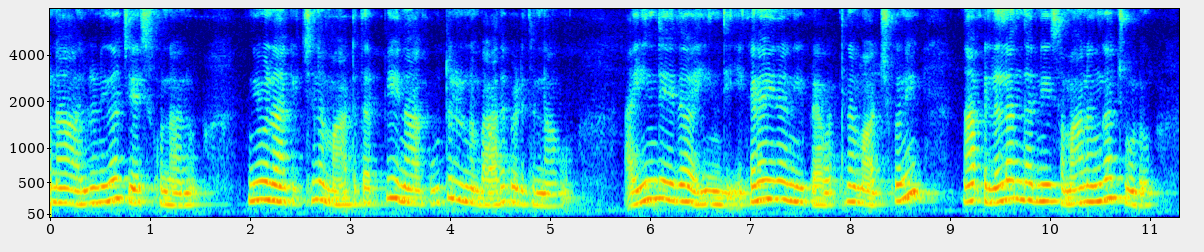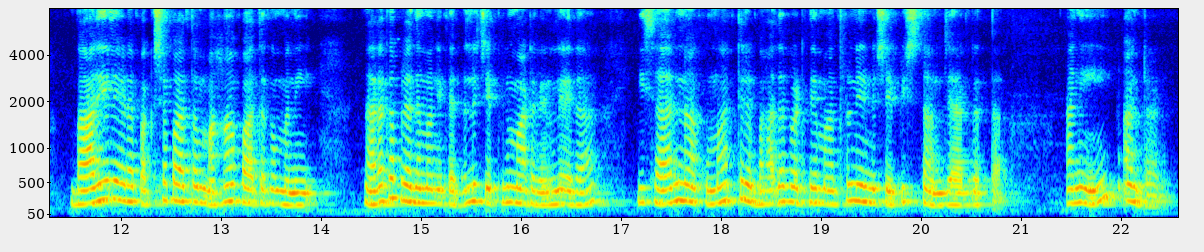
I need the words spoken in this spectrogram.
నా అల్లునిగా చేసుకున్నాను. నీవు నాకు ఇచ్చిన మాట తప్పి నా కూతుళ్ళను బాధ పెడుతున్నావు. అయిందేదో అయింది. ఇకనైనా నీ ప్రవర్తన మార్చుకొని నా పిల్లలందరినీ సమానంగా చూడు. భార్యలేడ పక్షపాతం మహాపాతకం అని నరకప్రదమని పెద్దలు చెప్పిన మాట వినలేదా? ఈసారి నా కుమార్తెలు బాధపడితే మాత్రం నేను శపిస్తాను జాగ్రత్త అని అంటాడు.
